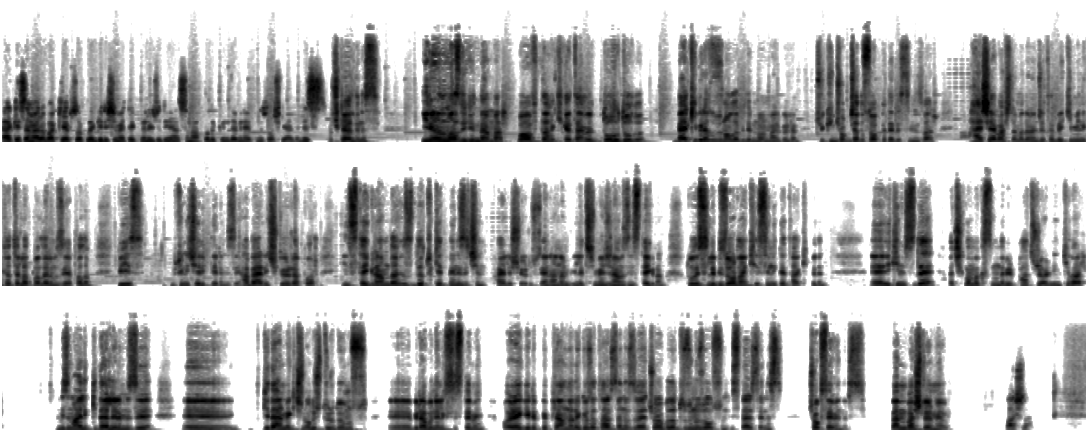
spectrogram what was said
Herkese merhaba. Capsok'la girişim ve teknoloji dünyasının haftalık gündemine hepiniz hoş geldiniz. Hoş geldiniz. İnanılmaz bir gündem var. Bu hafta hakikaten böyle dolu dolu. Belki biraz uzun olabilir normal bölüm. Çünkü hı. çokça da sohbet edesimiz var. Her şeye başlamadan önce tabii ki minik hatırlatmalarımızı yapalım. Biz bütün içeriklerimizi, haber, içgörü, rapor Instagram'da hızlı tüketmeniz için paylaşıyoruz. Yani ana iletişim mecramız Instagram. Dolayısıyla bizi oradan kesinlikle takip edin. Ee, ikincisi de açıklama kısmında bir Patreon linki var. Bizim aylık giderlerimizi e, gidermek için oluşturduğumuz e, bir abonelik sistemi. Oraya girip bir planlara göz atarsanız ve çorbada tuzunuz olsun isterseniz çok seviniriz. Ben mi başlıyorum yavrum? Başla.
